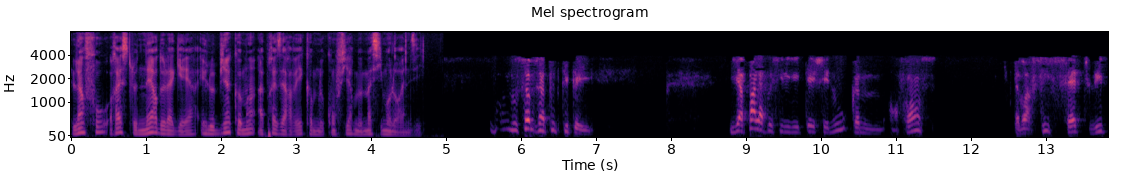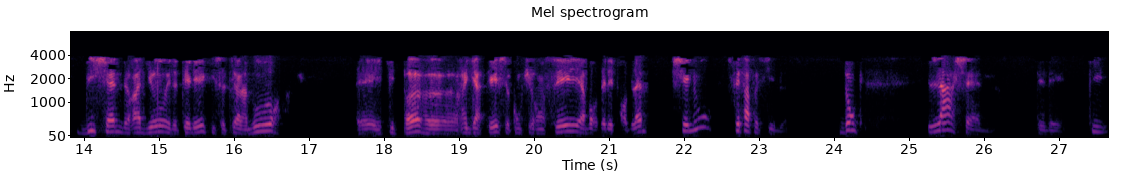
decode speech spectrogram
L'info reste le nerf de la guerre et le bien commun à préserver, comme le confirme Massimo Lorenzi. Nous sommes un tout petit pays. Il n'y a pas la possibilité chez nous, comme en France, d'avoir 6, 7, 8, 10 chaînes de radio et de télé qui se tirent la bourre et qui peuvent euh, régater, se concurrencer, aborder des problèmes. Chez nous, c'est pas possible. Donc, la chaîne télé qui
